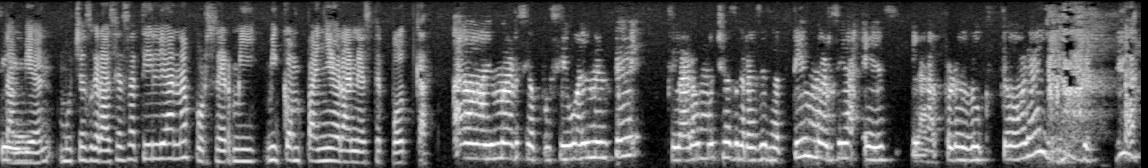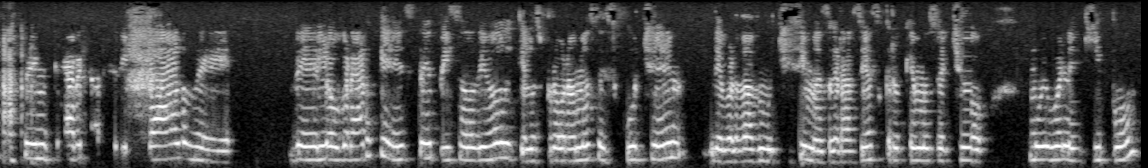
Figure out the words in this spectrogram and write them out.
también muchas gracias a ti, Liana, por ser mi, mi compañera en este podcast. Ay, Marcia, pues igualmente, claro, muchas gracias a ti. Marcia es la productora, la que se encarga de, de, lograr que este episodio y que los programas se escuchen. De verdad, muchísimas gracias. Creo que hemos hecho muy buen equipo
